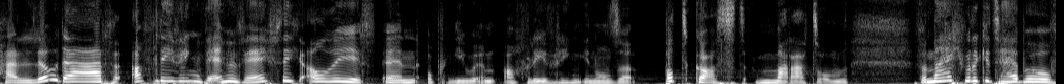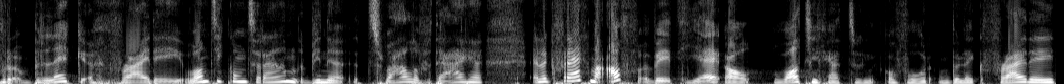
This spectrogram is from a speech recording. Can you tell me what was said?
Hallo daar, aflevering 55 alweer. En opnieuw een aflevering in onze podcast Marathon. Vandaag wil ik het hebben over Black Friday, want die komt eraan binnen 12 dagen. En ik vraag me af, weet jij al wat je gaat doen voor Black Friday?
